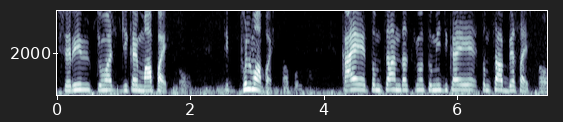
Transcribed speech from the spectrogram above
शरीर किंवा जी काय माप आहे हो. ती फुल माप आहे. हा बोल काय तुमचा अंदाज किंवा तुम्ही जी काय तुमचा अभ्यास आहे हो.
